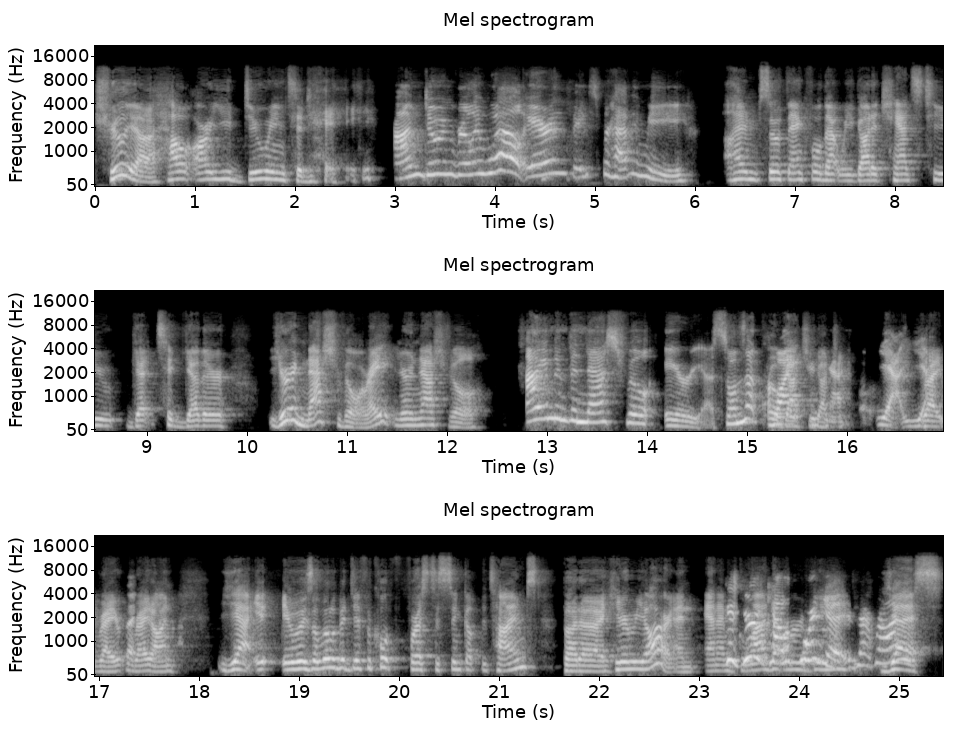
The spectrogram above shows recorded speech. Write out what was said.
Trillia, how are you doing today? I'm doing really well, Aaron. Thanks for having me. I'm so thankful that we got a chance to get together. You're in Nashville, right? You're in Nashville. I am in the Nashville area, so I'm not Oh, quite got you, in got you. Nashville. Yeah, yeah. Right, right, but- right on. Yeah, it, it was a little bit difficult for us to sync up the times, but uh, here we are, and and I'm glad you're in that we're California, being- is that right? Yes,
